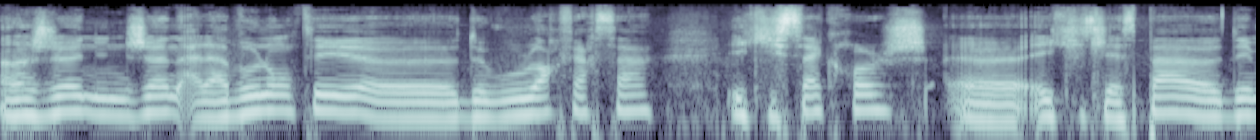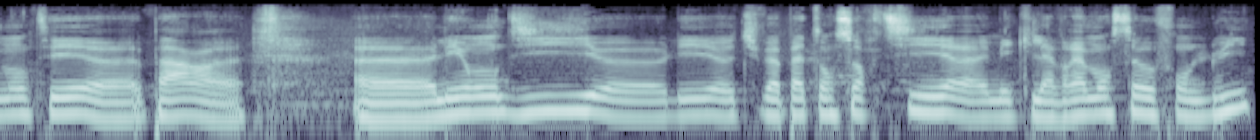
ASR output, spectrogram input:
un jeune, une jeune, a la volonté euh, de vouloir faire ça et qui s'accroche et qui se laisse pas démonter par les on dit, les tu vas pas t'en sortir, mais qu'il a vraiment ça au fond de lui,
